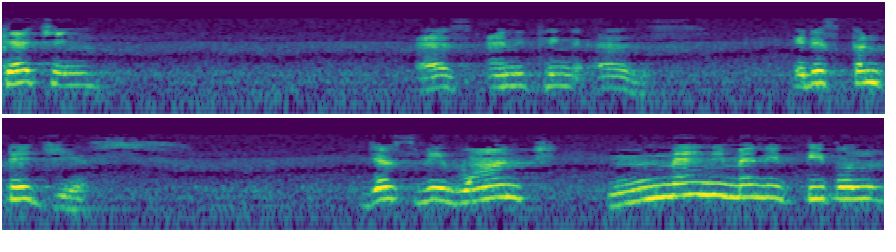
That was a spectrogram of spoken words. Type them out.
catching as anything else. It is contagious. Just we want many, many people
